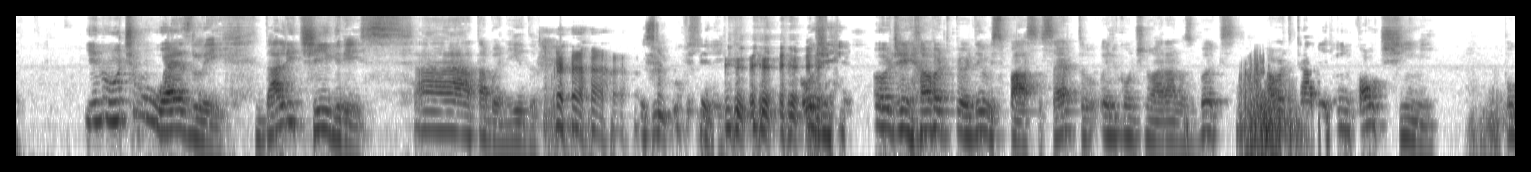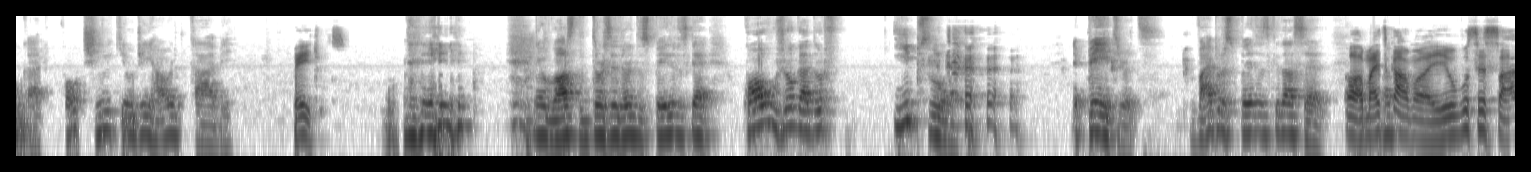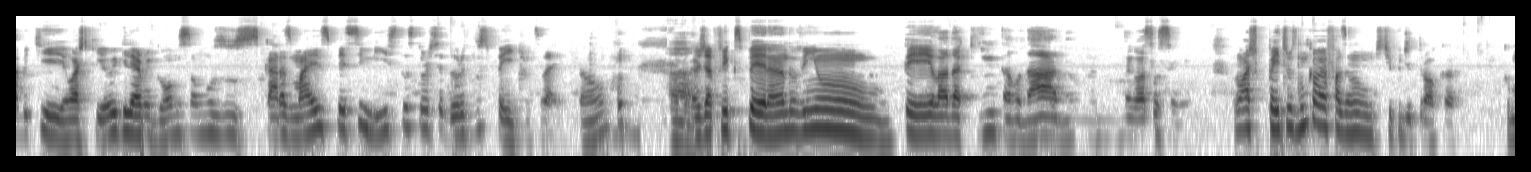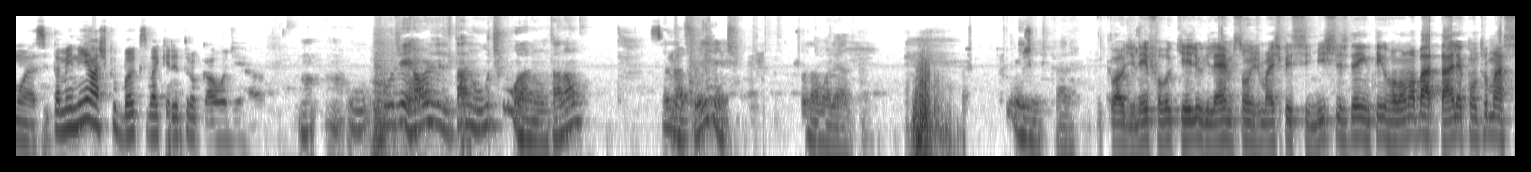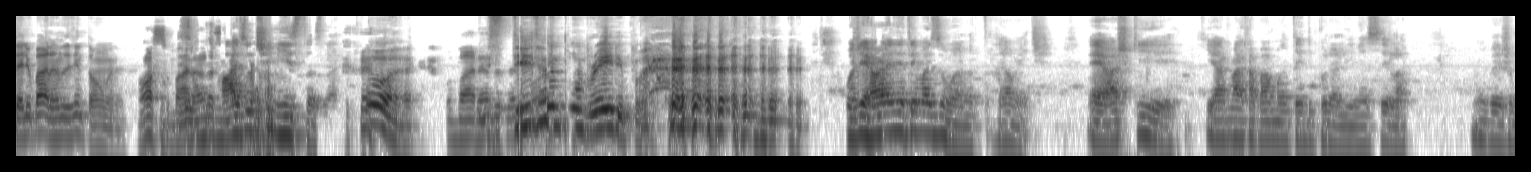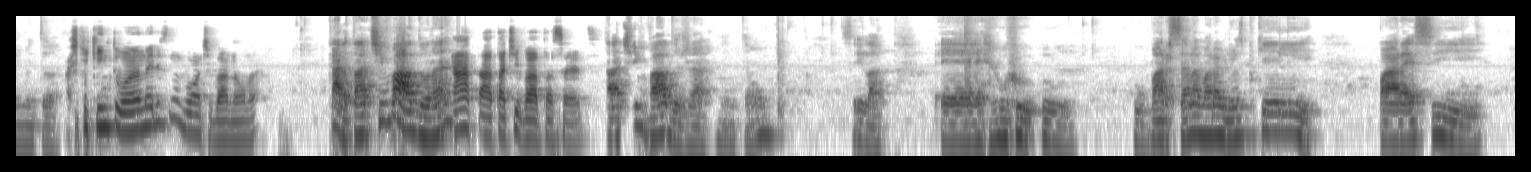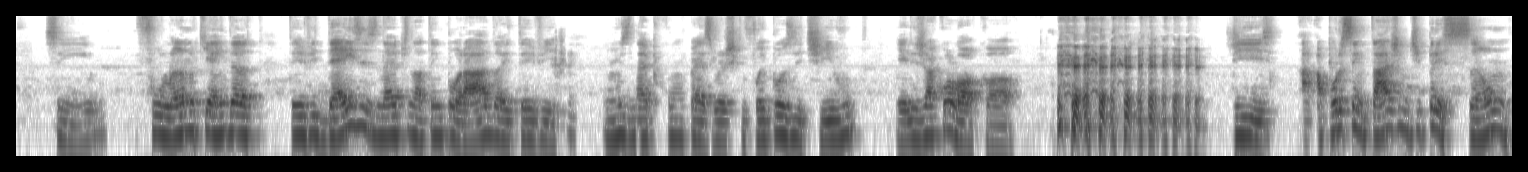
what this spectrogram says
E no último, Wesley, Dali Tigres. Ah, tá banido. Felipe. Hoje, o Jay Howard perdeu espaço, certo? Ele continuará nos Bucks? Howard cabe em qual time? Pô, cara, qual time que o Jay Howard cabe? Patriots. Eu gosto do torcedor dos Patriots que é qual jogador Y? é Patriots. Vai para os Patriots que dá certo. Ó, mas calma, eu você sabe que eu acho que eu e Guilherme Gomes somos os caras mais pessimistas torcedores dos Patriots, velho. Então, ah. eu já fico esperando vir um TE lá da quinta rodada, um negócio assim. Não acho que o Patriots nunca vai fazer um tipo de troca como essa. E também nem acho que o Bucks vai querer trocar o O.J. Howard. O O.J. Howard ele tá no último ano, não tá não? Você não é free Deixa eu dar uma olhada. Free cara. O Claudinei falou que ele e o Guilherme são os mais pessimistas, daí tem que rolar uma batalha contra o Marcelo e o Barandas, então, mano. Nossa, o Barandas. Os mais otimistas, né? Porra. O Barandas. Steven é Tom Brady, pô. o Gerard ainda tem mais um ano, realmente. É, eu acho que, que vai acabar mantendo por ali, né? Sei lá. Não vejo muito. Acho que quinto ano eles não vão ativar, não, né? Cara, tá ativado, né? Ah, tá, tá ativado, tá certo. Tá ativado já. Então, sei lá. É, o, o, o Marcelo é maravilhoso porque ele parece, assim, fulano que ainda teve 10 snaps na temporada e teve um snap com um pass rush que foi positivo, ele já coloca, ó, de, a, a, porcentagem de pressão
